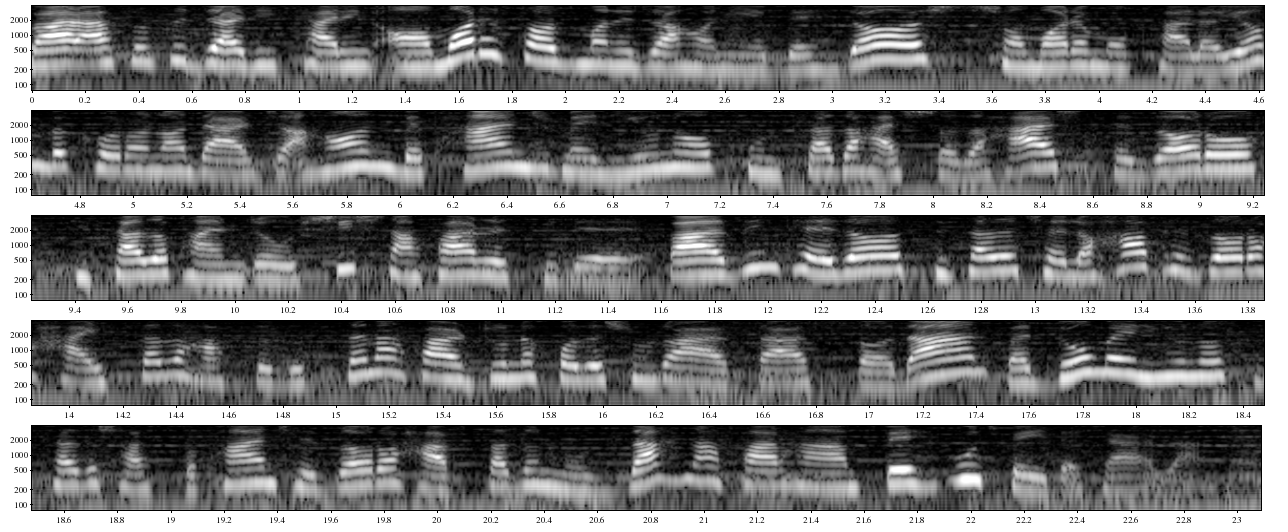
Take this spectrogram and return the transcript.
بر اساس جدیدترین آمار سازمان جهانی بهداشت شمار مبتلایان به کرونا در جهان به 5 میلیون و 588 هزار و 356 نفر رسیده و از این تعداد 347873 نفر جون خودشون را از دست دادن و 2 میلیون و 365 هزار و 719 نفر هم بهبود پیدا کردند.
